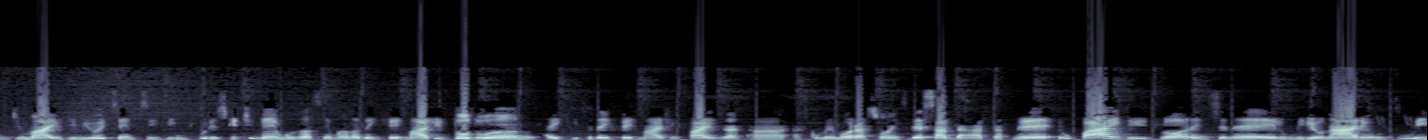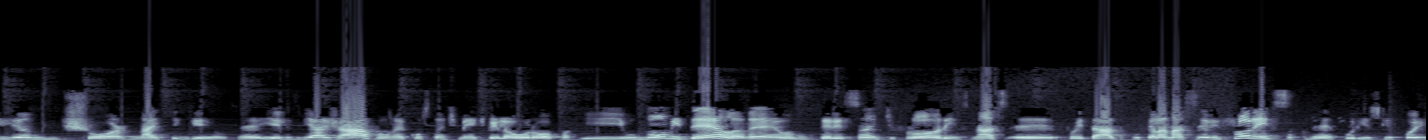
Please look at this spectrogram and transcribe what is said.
de maio de 1820. Por isso que tivemos a Semana da Enfermagem todo ano. A equipe da enfermagem faz a- a- as comemorações dessa data, né? O pai de Florence, né, ele, o milionário William Shore Nightingale, né? E eles viajavam, né, constantemente pela Europa e o nome dela, né, o interessante, Florence, nas- é, foi dado porque ela nasceu em Florença, né? Por isso que foi,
